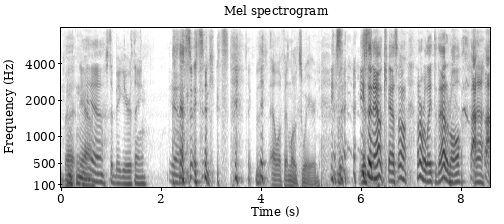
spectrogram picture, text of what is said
but yeah. yeah, Just a big ear thing. Yeah. So it's, it's, it's like this elephant looks weird. He's, he's an outcast. I don't, I don't relate to that at all. Yeah.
